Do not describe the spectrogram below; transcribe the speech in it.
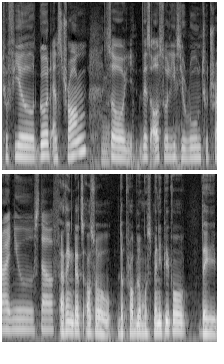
to feel good and strong. So this also leaves you room to try new stuff. I think that's also the problem with many people. They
